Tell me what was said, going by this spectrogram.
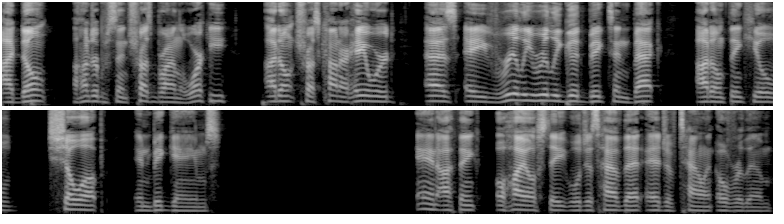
I don't 100% trust Brian Lewerke. I don't trust Connor Heyward as a really, really good Big Ten back. I don't think he'll show up in big games. And I think Ohio State will just have that edge of talent over them.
